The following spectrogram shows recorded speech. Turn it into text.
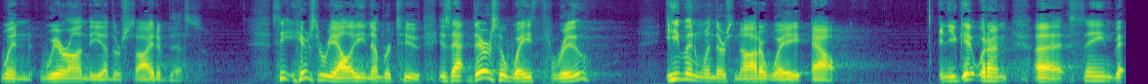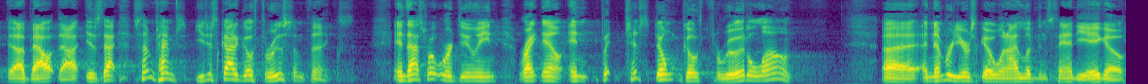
when we're on the other side of this. See, here's the reality number two is that there's a way through even when there's not a way out. And you get what I'm uh, saying about that is that sometimes you just got to go through some things. And that's what we're doing right now. And but just don't go through it alone. Uh, a number of years ago, when I lived in San Diego,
